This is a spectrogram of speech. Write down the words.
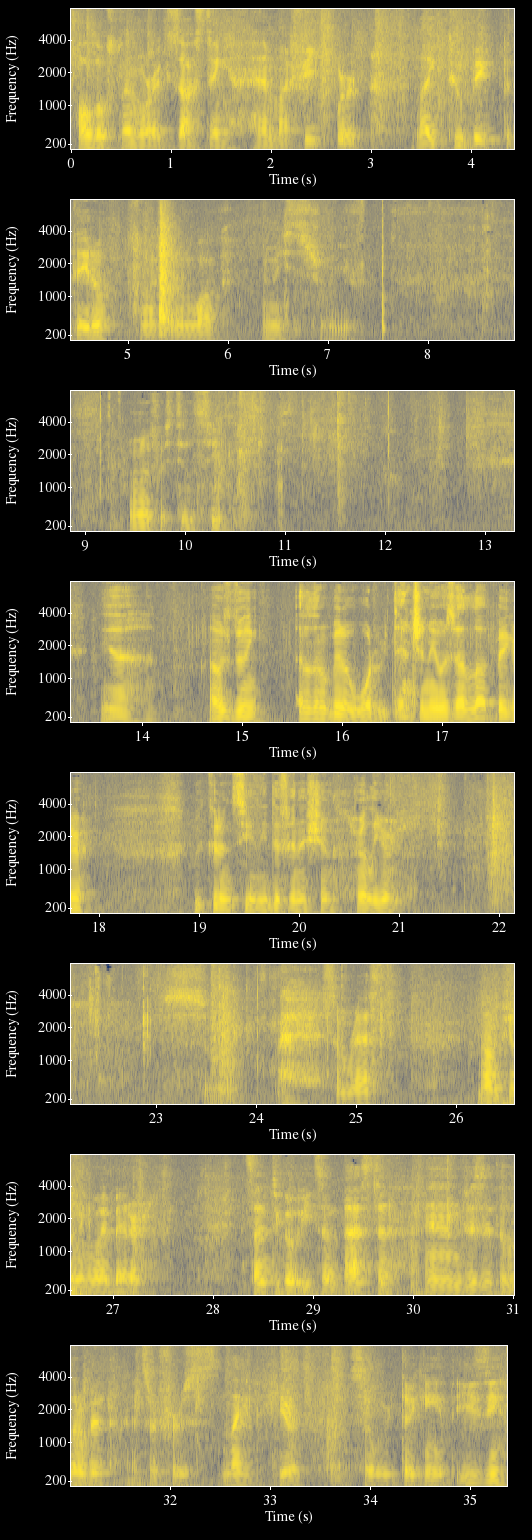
All those plans were exhausting, and my feet were like two big potato, so I couldn't walk. Let me show you. I don't know if we still see. Yeah, I was doing a little bit of water retention. It was a lot bigger. We couldn't see any definition earlier. So, some rest. Now I'm feeling way better. It's time to go eat some pasta and visit a little bit. It's our first night here, so we're taking it easy.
